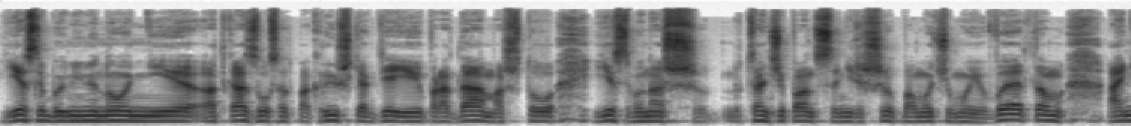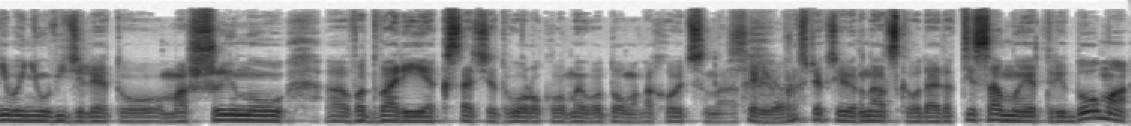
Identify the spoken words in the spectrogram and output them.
Если бы Мимино не отказывался от покрышки, а где я ее продам, а что, если бы наш Санчо Панса не решил помочь ему и в этом, они бы не увидели эту машину э, во дворе. Кстати, двор около моего дома находится на Серьезно? проспекте Вернадского. Да, это те самые три дома,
